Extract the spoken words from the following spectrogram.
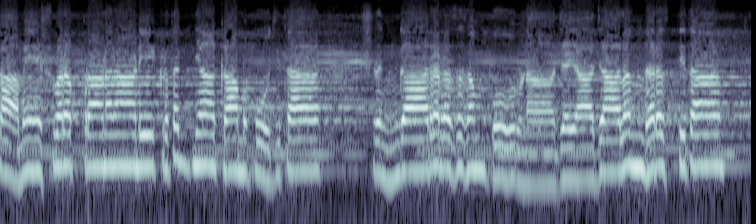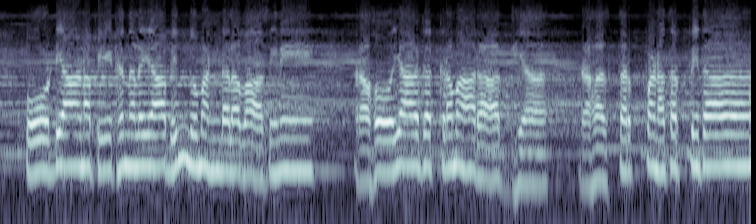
कामेश्वरप्राणनाडी कृतज्ञा कामपूजिता शृङ्गाररससम्पूर्णा जया जालन्धरस्थिता। कोड्याणपीठनिलया बिन्दुमण्डलवासिनी। रहो यागक्रमाराध्य रहस्तर्पणतर्पिता।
